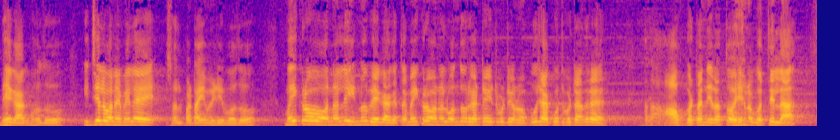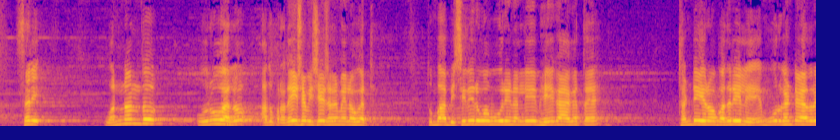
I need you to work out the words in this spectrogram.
ಬೇಗ ಆಗ್ಬೋದು. ಇಜ್ಜಲ್ ಒಲೆ ಮೇಲೆ ಸ್ವಲ್ಪ ಟೈಮ್ ಹಿಡಿಬೋದು. ಮೈಕ್ರೋ ಓವನಲ್ಲಿ ಇನ್ನೂ ಬೇಗ ಆಗುತ್ತೆ. ಮೈಕ್ರೋ ಓವನಲ್ಲಿ ಒಂದೂವರೆ ಗಂಟೆ ಇಟ್ಬಿಟ್ಟು ಪೂಜಾ ಕೂತ್ಬಿಟ್ಟ ಅಂದರೆ ಅದು ಆಫ್ ಬಟನ್ ಇರುತ್ತೋ ಏನೋ ಗೊತ್ತಿಲ್ಲ. ಸರಿ, ಒಂದೊಂದು ಉರುವಲು ಅದು ಪ್ರದೇಶ ವಿಶೇಷದ ಮೇಲೆ ಹೋಗುತ್ತೆ. ತುಂಬ ಬಿಸಿಲಿರುವ ಊರಿನಲ್ಲಿ ಬೇಗ ಆಗುತ್ತೆ. ಥಂಡಿ ಇರೋ ಬದರಿಲಿ ಮೂರು ಗಂಟೆ ಆದರೂ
